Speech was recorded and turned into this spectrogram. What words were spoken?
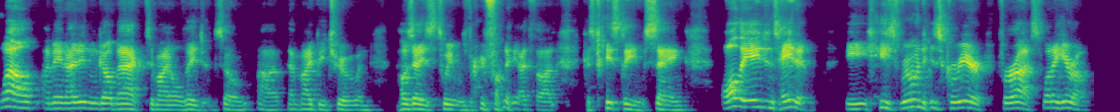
Well, I mean, I didn't go back to my old agent, so uh, that might be true. And Jose's tweet was very funny, I thought, because basically he was saying all the agents hate him. He he's ruined his career for us. What a hero!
